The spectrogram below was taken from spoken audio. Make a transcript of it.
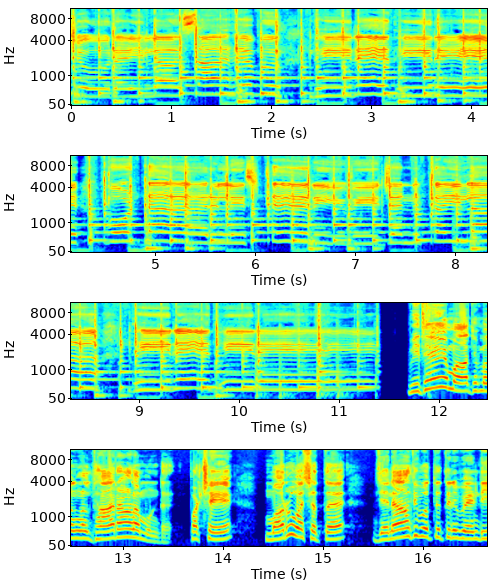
चोरैला साहेब धीरे धीरे वोटर लिस्ट रिविजन कैला धीरे धीरे വിധേയ മാധ്യമങ്ങൾ ധാരാളമുണ്ട് പക്ഷേ മറുവശത്ത് ജനാധിപത്യത്തിന് വേണ്ടി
